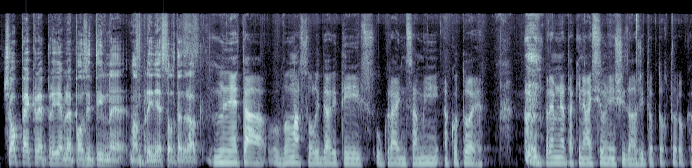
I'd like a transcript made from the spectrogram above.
čo pekné, príjemné, pozitívne vám priniesol ten rok? Mne tá vlna solidarity s Ukrajincami, ako to je pre mňa taký najsilnejší zážitok tohto roka.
